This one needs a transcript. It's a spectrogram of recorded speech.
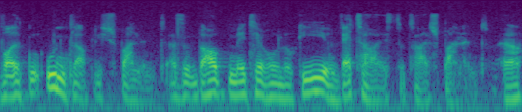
Wolken unglaublich spannend. Also überhaupt Meteorologie und Wetter ist total spannend. Ja.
